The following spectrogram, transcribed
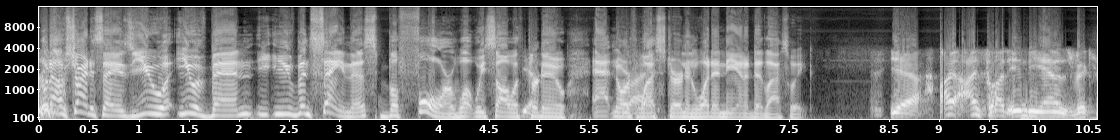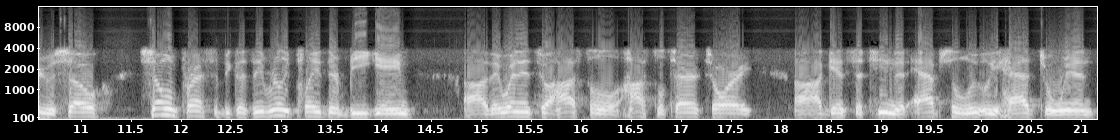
what I was trying to say is you you have been you've been saying this before what we saw with Yeah. Purdue at Northwestern and what Indiana did last week. Yeah, I, I thought Indiana's victory was so so impressive because they really played their B game. Uh, they went into a hostile hostile territory uh, against a team that absolutely had to win,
